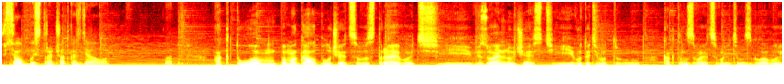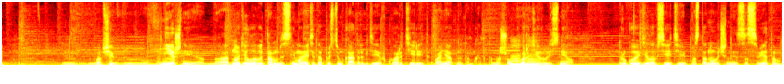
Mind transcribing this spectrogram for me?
все быстро, четко сделала. Вот. А кто помогал, получается, выстраивать и визуальную часть, и вот эти вот, как это называется, вылетело из головы? Вообще в- внешнее. Одно дело, вы там снимаете, допустим, кадры, где в квартире, это понятно, там как-то нашел Мгм. квартиру и снял. Другое дело все эти постановочные со светом,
